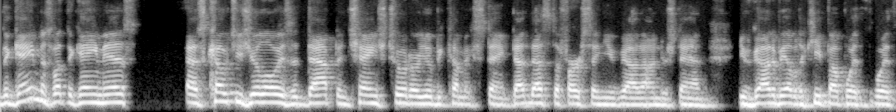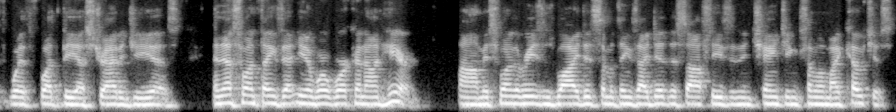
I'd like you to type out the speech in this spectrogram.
the game is what the game is as coaches you'll always adapt and change to it or you'll become extinct that, that's the first thing you've got to understand you've got to be able to keep up with with with what the uh, strategy is and that's one of the things that you know we're working on here um, it's one of the reasons why I did some of the things I did this offseason and changing some of my coaches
